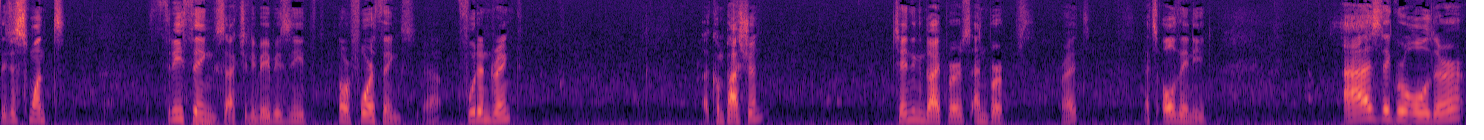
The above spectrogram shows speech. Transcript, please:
They just want three things actually. Babies need, or four things yeah? food and drink, uh, compassion, changing diapers, and burps, right? That's all they need. As they grow older,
